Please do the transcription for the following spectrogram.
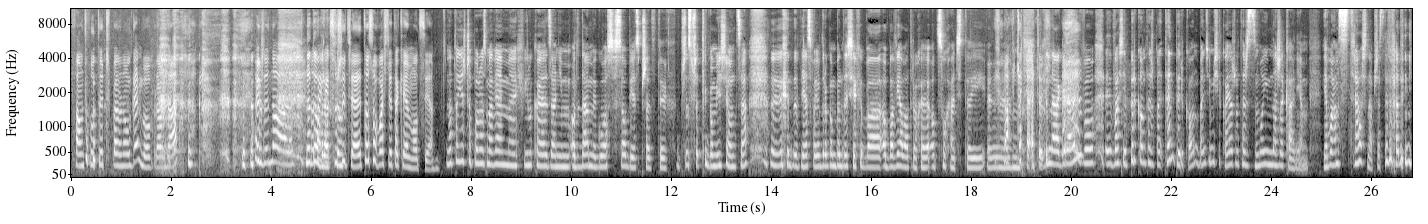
found footage pełną gębą, prawda? Także no, ale no, no dobra, tak jak to... słyszycie, to są właśnie takie emocje. No to jeszcze porozmawiajmy chwilkę, zanim oddamy głos sobie sprzed, tych, sprzed tego miesiąca. Ja swoją drogą będę się chyba obawiała trochę odsłuchać tej, ja tych nagrań, bo właśnie Pyrkon też, ten Pyrkon będzie mi się kojarzył też z moim narzekaniem. Ja byłam straszna przez te dwa dni,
